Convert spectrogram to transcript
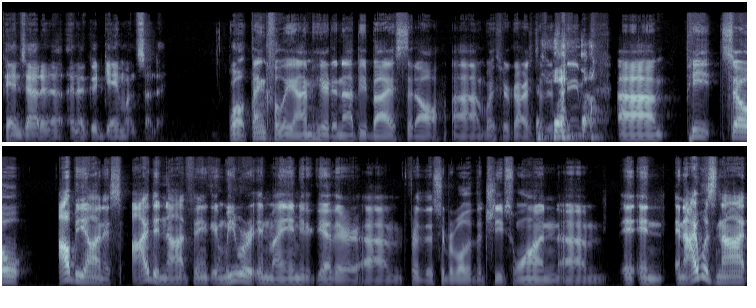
pans out in a, in a good game on Sunday. Well, thankfully, I'm here to not be biased at all um, with regards to this game. Um, Pete, so I'll be honest, I did not think, and we were in Miami together um, for the Super Bowl that the Chiefs won, um, and and I was not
